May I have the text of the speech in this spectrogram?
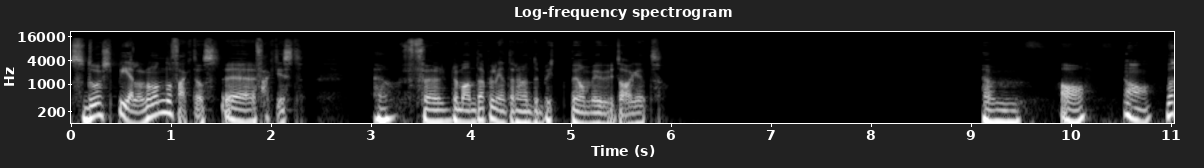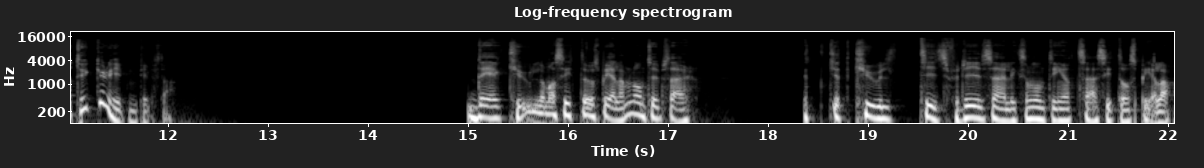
så då spelar man dem faktiskt. Eh, faktiskt. Eh, för de andra planeterna har jag inte brytt mig om överhuvudtaget. Ehm, ja. Ja. Vad tycker du hittills då? Det är kul när man sitter och spelar med någon typ så här. Ett, ett kul tidsfördriv, så här, liksom någonting att så här, sitta och spela.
